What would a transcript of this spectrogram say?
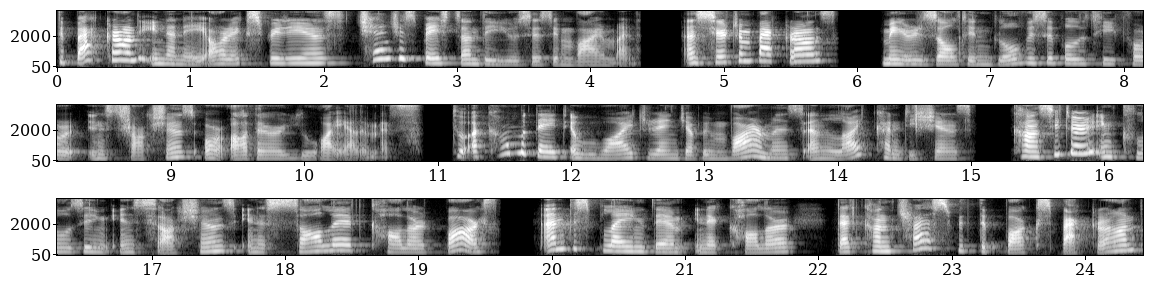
the background in an AR experience changes based on the user's environment, and certain backgrounds may result in low visibility for instructions or other UI elements. To accommodate a wide range of environments and light conditions, consider enclosing instructions in a solid colored box and displaying them in a color that contrasts with the box background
